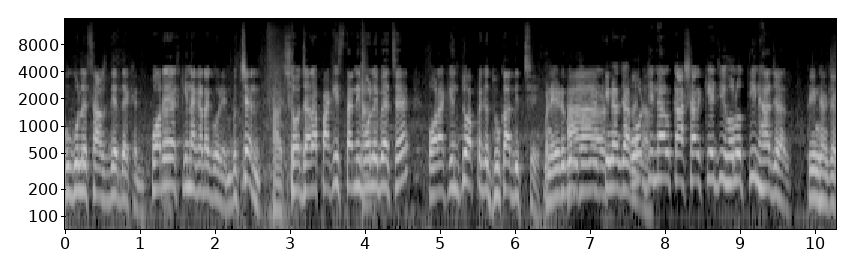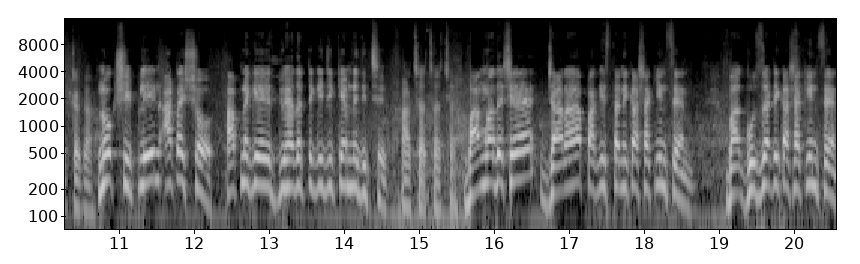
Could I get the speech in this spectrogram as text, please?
গুগলে সার্চ দিয়ে দেখেন। পরে কেনাকাটা করেন বুঝছেন? আচ্ছা। তো যারা পাকিস্তানি বলে বেচে ওরা কিন্তু আপনাকে ধোকা দিচ্ছে। মানে এরকম কিনা যাবে। অরিজিনাল কাঁসার কেজি হলো তিন হাজার। তিন হাজার টাকা। নকশি প্লেন আঠাইশশো। আপনাকে দুই হাজার টাকা কেজি কেমনে দিচ্ছে? আচ্ছা আচ্ছা আচ্ছা। বাংলাদেশে যারা পাকিস্তানি কাঁসা কিনছেন বা গুজরাটি কাঁসা কিনছেন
